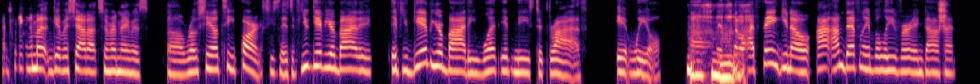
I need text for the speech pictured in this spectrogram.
I think I'm going to give a shout out to her name is uh, Rochelle T. Parks. She says, if you give your body, if you give your body what it needs to thrive, it will. Mm-hmm. so I think, you know, I, I'm definitely a believer in God.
